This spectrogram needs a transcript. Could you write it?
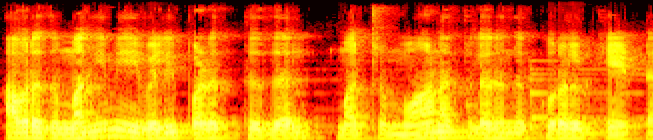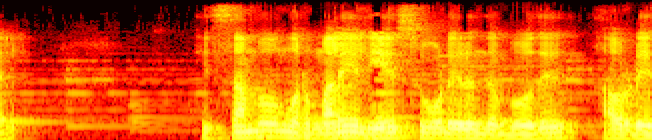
அவரது மகிமையை வெளிப்படுத்துதல் மற்றும் வானத்திலிருந்து குரல் கேட்டல். இச்சம்பவம் ஒரு மலையில் இயேசுவோடு இருந்தபோது அவருடைய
